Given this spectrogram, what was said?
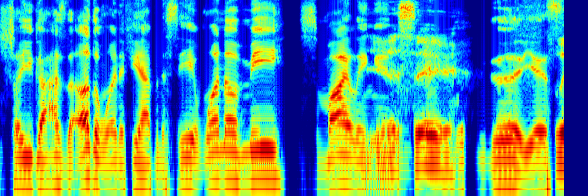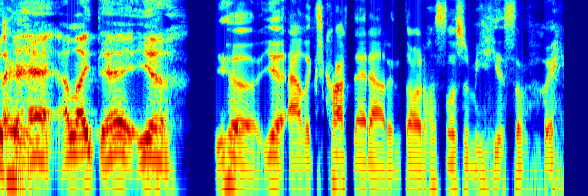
show you guys the other one if you happen to see it. One of me smiling and Yes, sir. good. Yes, With sir. the hat. I like that. Yeah. Yeah, yeah. Alex, crop that out and throw it on social media somewhere.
